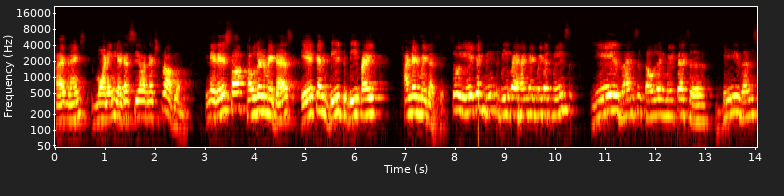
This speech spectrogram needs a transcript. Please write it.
Hi friends, good morning. Let us see our next problem. In a race of 1000 meters, A can beat B by 100 meters. So A can beat B by 100 meters means A runs 1000 meters, B runs,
